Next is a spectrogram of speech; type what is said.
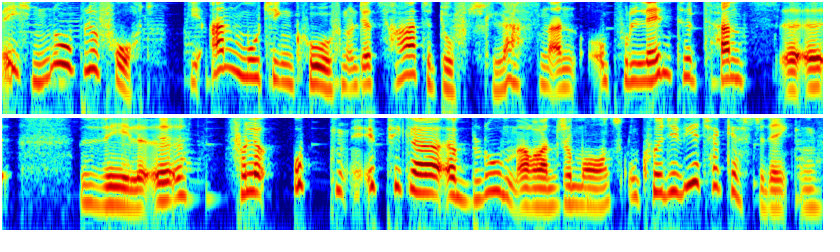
Welch noble Frucht. Die anmutigen Kurven und der zarte Duft lassen an opulente Tanzsäle, äh, äh, voller üppiger äh, Blumenarrangements und kultivierter Gäste denken.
